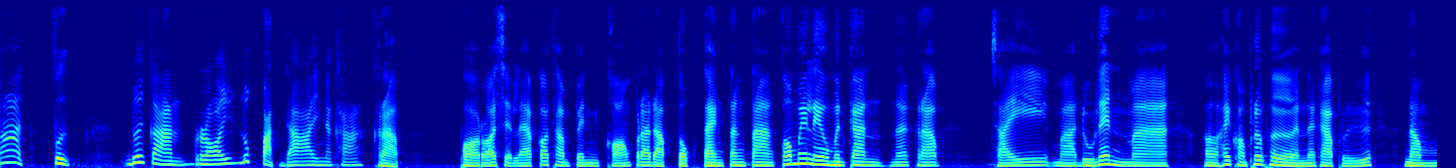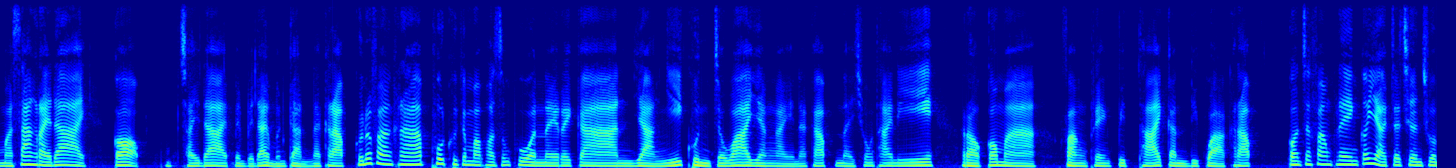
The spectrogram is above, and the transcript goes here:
มารถฝึกด้วยการร้อยลูกปัดได้นะคะ ครับ พอร้อยเสร็จแล้วก็ทำเป็นของประดับตกแต่งต่างๆ ก็ไม่เลวเหมือนกันนะครับ ใช้มาดูเล่นมา ให้ความเพลิดเพลินนะครับ หรือนำมาสร้างรายได้ก็ใช้ได้เป็นไปได้เหมือนกันนะครับ คุณผู้ฟังครับ พูดคุยกันมาพอสมควรในรายการอย่างนี้คุณจะว่ายังไงนะครับ ในช่วงท้ายนี้ เราก็มาฟังเพลงปิดท้ายกันดีกว่าครับ ก่อนจะฟังเพลงก็อยากจะเชิญชวน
